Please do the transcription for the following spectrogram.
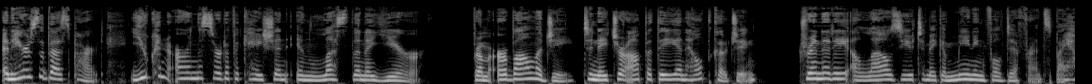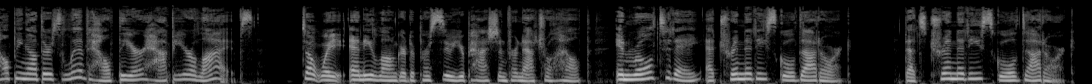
And here's the best part you can earn the certification in less than a year. From herbology to naturopathy and health coaching, Trinity allows you to make a meaningful difference by helping others live healthier, happier lives. Don't wait any longer to pursue your passion for natural health. Enroll today at trinityschool.org. That's trinityschool.org.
